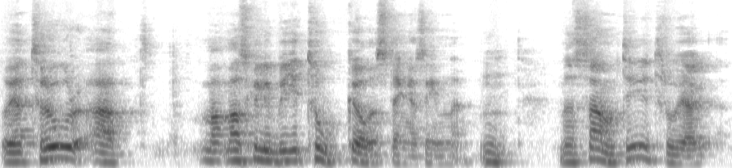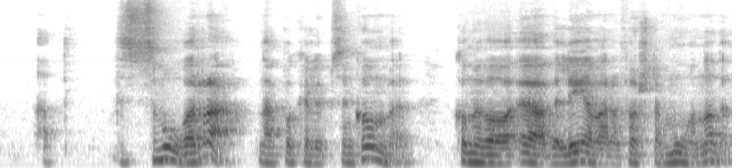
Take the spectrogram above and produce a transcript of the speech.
Och jag tror att man, man skulle bli toka och stängas inne. Mm. Men samtidigt tror jag att det svåra när apokalypsen kommer, kommer vara att överleva den första månaden.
